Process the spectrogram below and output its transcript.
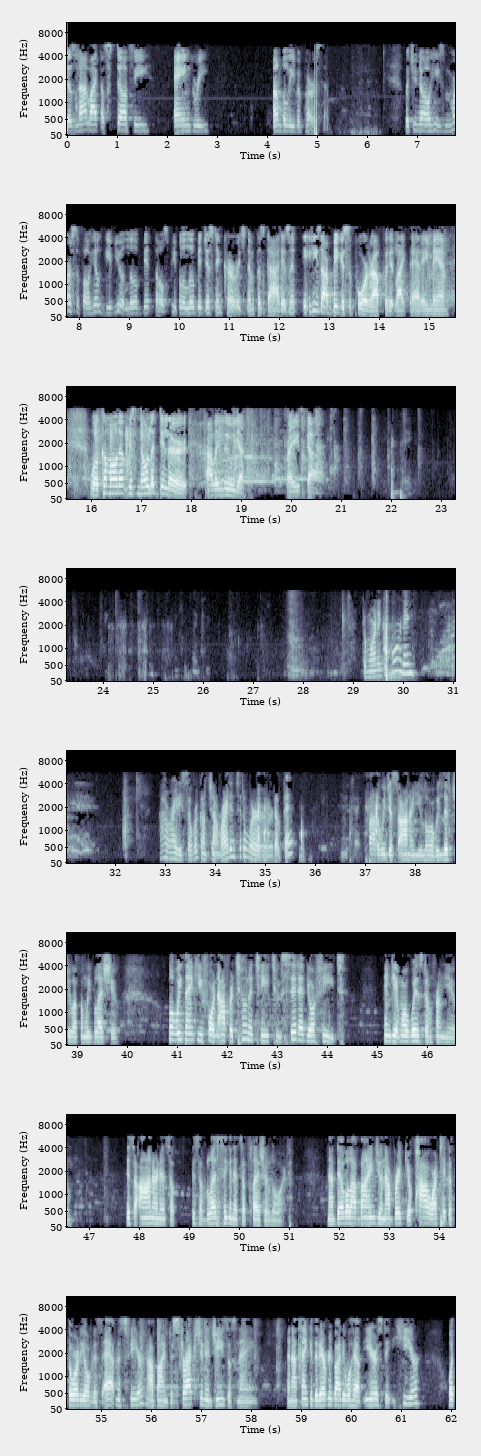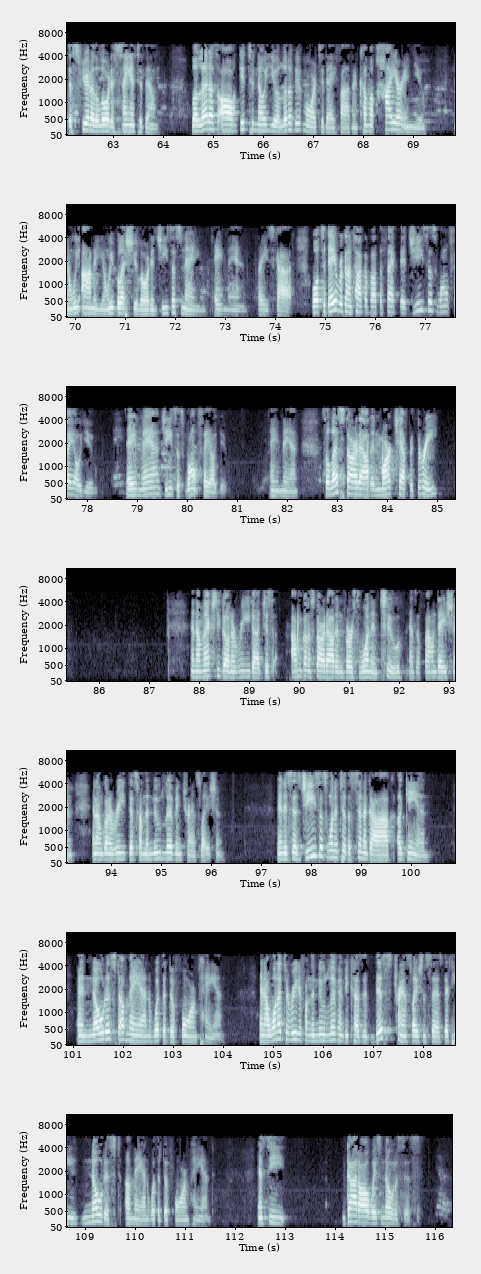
does not like a stuffy, angry, unbelieving person. But you know, he's merciful. He'll give you a little bit, those people a little bit, just encourage them because God isn't, he's our biggest supporter. I'll put it like that. Amen. Well, come on up, Miss Nola Dillard. Hallelujah. Praise God. Good morning, good morning. All righty, so we're going to jump right into the word, okay? Okay. Father, we just honor you, Lord. We lift you up and we bless you. Lord, we thank you for an opportunity to sit at your feet and get more wisdom from you. It's an honor and it's a, it's a blessing and it's a pleasure, Lord. Now, devil, I bind you and I break your power. I take authority over this atmosphere. I bind distraction in Jesus' name. And I thank you that everybody will have ears to hear what the Spirit of the Lord is saying to them. Lord, let us all get to know you a little bit more today, Father, and come up higher in you. And we honor you and we bless you, Lord, in Jesus' name. Amen. Praise God. Well, today we're going to talk about the fact that Jesus won't fail you. Amen. Jesus won't fail you. Amen. So let's start out in Mark chapter 3. And I'm actually going to read uh, just, I'm going to start out in verse 1 and 2 as a foundation. And I'm going to read this from the New Living Translation. And it says, Jesus went into the synagogue again and noticed a man with a deformed hand. And I wanted to read it from the New Living because it, this translation says that he noticed a man with a deformed hand. And see, God always notices.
